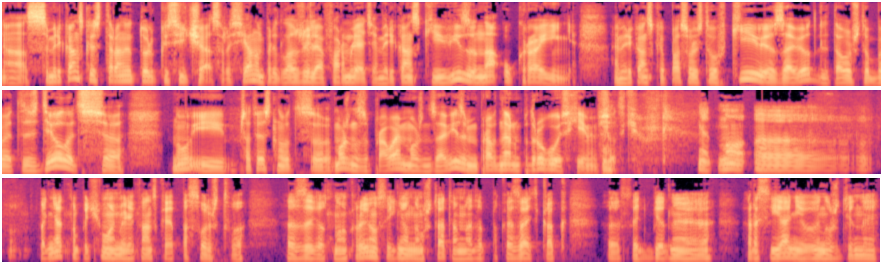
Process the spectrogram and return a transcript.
а, с американской стороны только сейчас. Россиянам предложили оформлять американские визы на Украине. Американское посольство в Киеве зовет для того, чтобы это сделать. Ну и, соответственно, вот можно за правами, можно за визами. Правда, наверное, по другой схеме все-таки. Нет, но э, понятно, почему американское посольство зовет на Украину, Соединенным Штатам надо показать, как э, сказать, бедные россияне вынуждены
